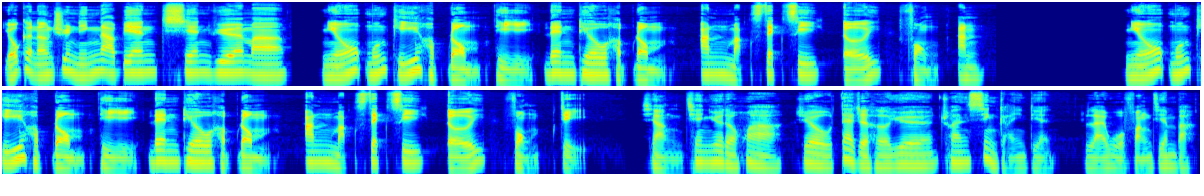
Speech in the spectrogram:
有可能去您那边签约吗？nếu muốn ký hợp đồng thì đem theo hợp đồng ăn mặc sexy tới phòng anh. Nếu muốn ký hợp đồng thì đem theo hợp đồng ăn mặc sexy tới phòng chị. 想签约的话，就带着合约，穿性感一点来我房间吧。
